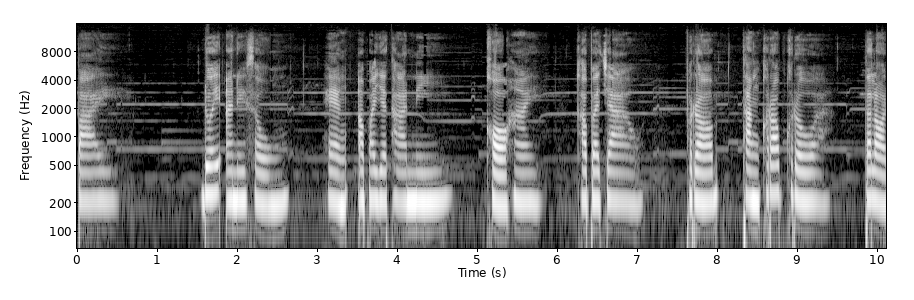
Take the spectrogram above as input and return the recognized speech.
ไป ด้วยอนิสงส์แห่งอภัยทานนี้ ขอให้ข้าพเจ้า พร้อมทั้งครอบครัว ตลอด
